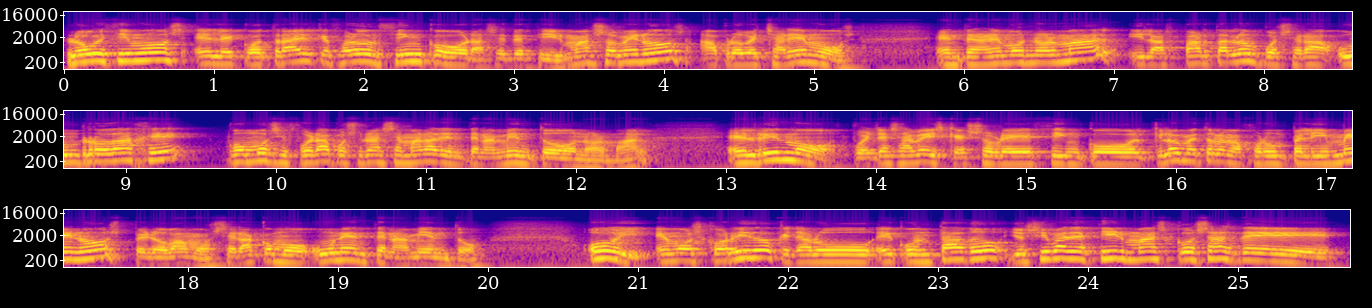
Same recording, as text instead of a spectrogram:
Luego hicimos el Ecotrail que fueron 5 horas, es decir, más o menos aprovecharemos, entrenaremos normal y la Spartalon pues será un rodaje como si fuera pues una semana de entrenamiento normal. El ritmo, pues ya sabéis que es sobre 5 el kilómetro, a lo mejor un pelín menos, pero vamos, será como un entrenamiento. Hoy hemos corrido, que ya lo he contado, yo os iba a decir más cosas de,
